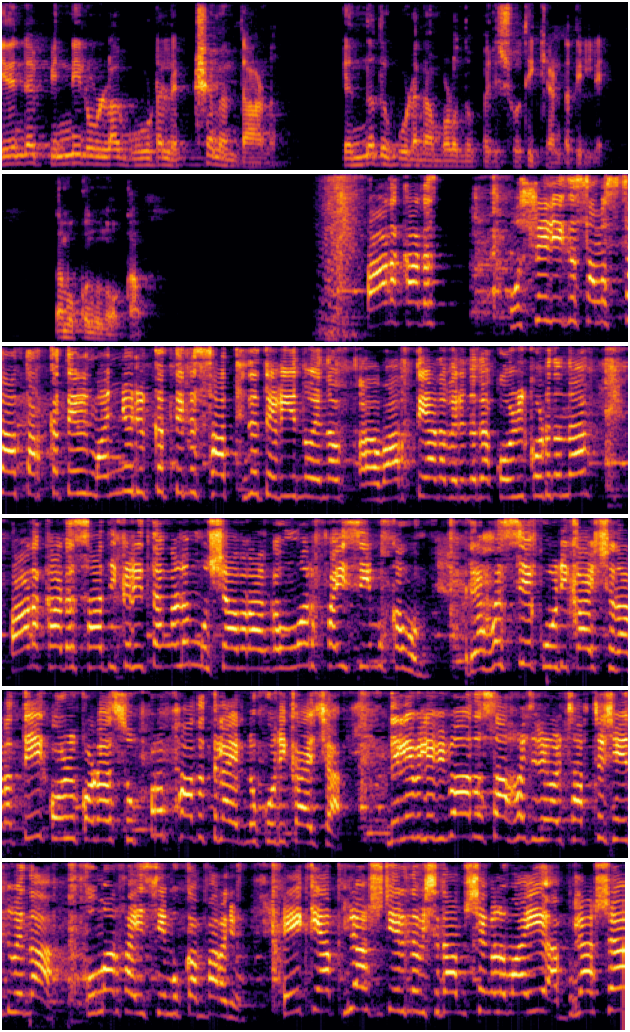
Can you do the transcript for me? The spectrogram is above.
ഇതിന്റെ പിന്നിലുള്ള ഗൂഢലക്ഷ്യം എന്താണ്? എന്നതുകൂടെ നമ്മളൊന്ന് പരിശോധിക്കേണ്ടതില്ലേ? നമുക്കൊന്ന് നോക്കാം. പാണക്കാട് മുസ്ലിം ലീഗ് സംസ്ഥാന തർക്കത്തിൽ മഞ്ഞുരുക്കത്തിന് സാധ്യത തെളിയുന്നു എന്ന വാർത്തയാണ് വരുന്നത്. കോഴിക്കോട് നിന്ന് പാണക്കാട് സാദിഖലി തങ്ങളും മുഷാവറാംഗം ഉമർ ഫൈസി മുഖവും രഹസ്യ കൂടിക്കാഴ്ച നടത്തി. കോഴിക്കോട് സുപ്രഭാതത്തിലായിരുന്നു കൂടിക്കാഴ്ച. നിലവിലെ വിവാദ സാഹചര്യങ്ങൾ ചർച്ച ചെയ്തുവെന്ന് ഉമർ ഫൈസി മുഖം പറഞ്ഞു. എ കെ അഭിലാഷ് ചേരുന്ന വിശദാംശങ്ങളുമായി അഭിലാഷ്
